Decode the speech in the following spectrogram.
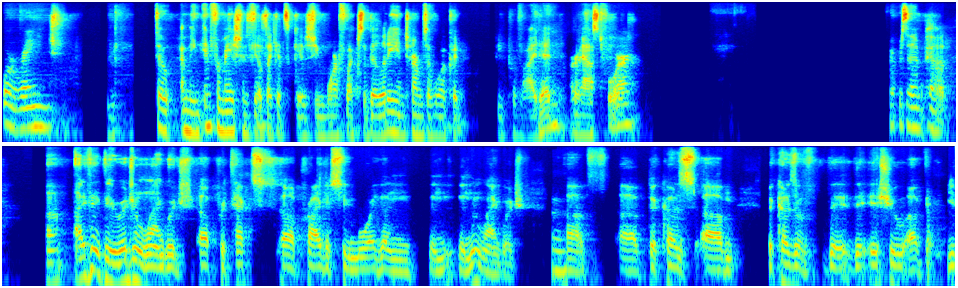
Or range. So, I mean, information feels like it gives you more flexibility in terms of what could be provided or asked for. Representative Patt, Uh, I think the original language uh, protects uh, privacy more than, than the new language. Uh, uh, Because, um, because of the, the issue of, you,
